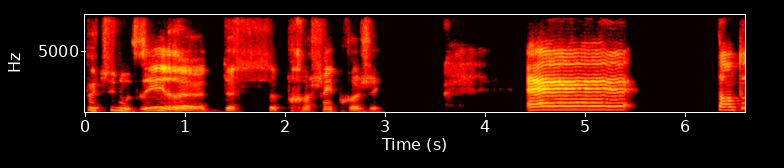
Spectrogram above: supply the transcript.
peux-tu nous dire euh, de ce prochain projet? Euh, tantôt,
